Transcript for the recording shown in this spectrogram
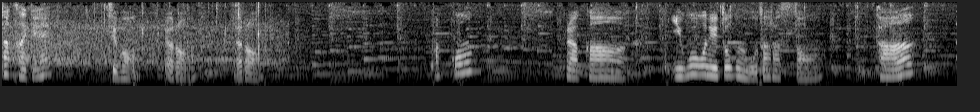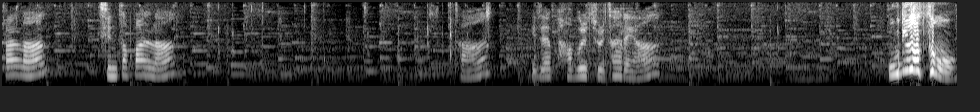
침착하게 집어 열어 열어. 닫고. 그래 아까 이 부분이 조금 모자랐어. 자 빨라. 진짜 빨라. 자 이제 밥을 줄 차례야. 어디 갔어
